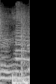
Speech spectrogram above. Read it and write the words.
me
